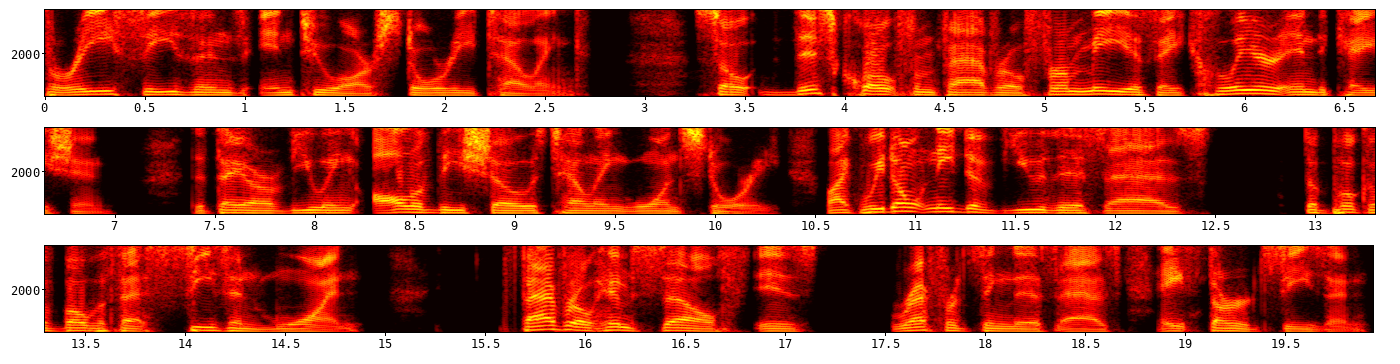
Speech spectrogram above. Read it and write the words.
3 seasons into our storytelling. So this quote from Favreau for me is a clear indication that they are viewing all of these shows telling one story. Like we don't need to view this as the Book of Boba Fett season one. Favreau himself is referencing this as a third season.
